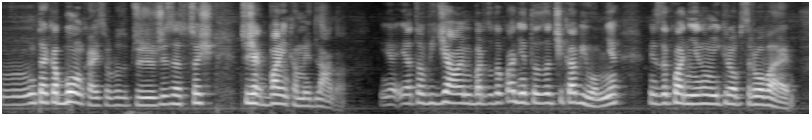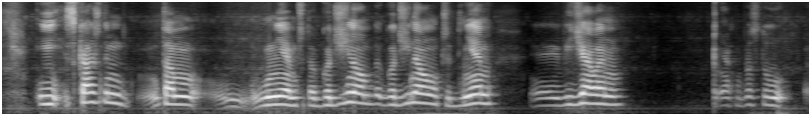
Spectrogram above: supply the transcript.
Mm, Taka błąka jest po prostu przeźroczysta, coś, coś jak bańka mydlana. Ja, ja to widziałem bardzo dokładnie, to zaciekawiło mnie, więc dokładnie tą mikrę obserwowałem. I z każdym tam, nie wiem, czy to godziną, godziną czy dniem, yy, widziałem jak po prostu e,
